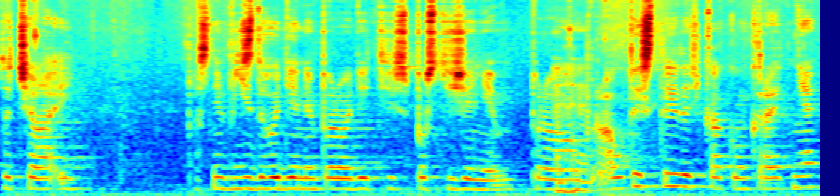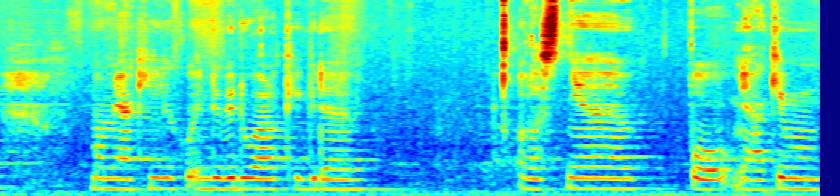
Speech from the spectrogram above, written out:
začala i vlastně výst hodiny pro děti s postižením, pro, mm-hmm. pro autisty teďka konkrétně. Mám nějaký jako individuálky, kde vlastně po nějakém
